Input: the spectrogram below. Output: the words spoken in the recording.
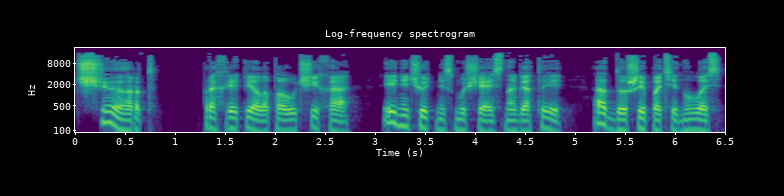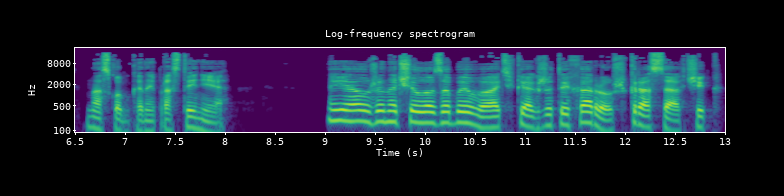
«Черт!» – прохрипела паучиха и, ничуть не смущаясь ноготы, от души потянулась на скомканной простыне. «Я уже начала забывать, как же ты хорош, красавчик!»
